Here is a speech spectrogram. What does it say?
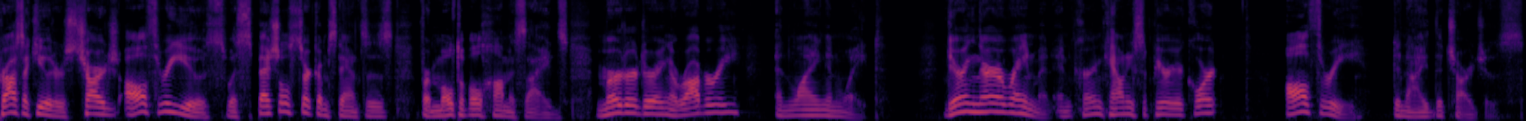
Prosecutors charged all three youths with special circumstances for multiple homicides, murder during a robbery, and lying in wait. During their arraignment in Kern County Superior Court, all three denied the charges.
